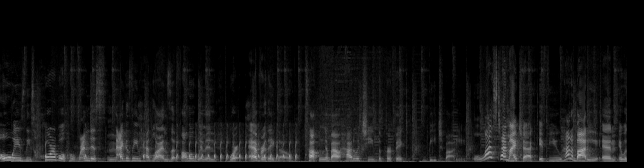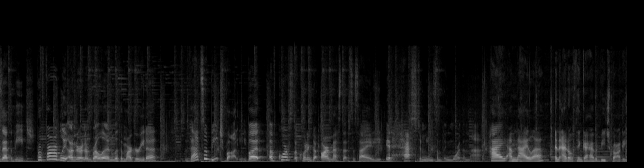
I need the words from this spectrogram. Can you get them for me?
always these horrible, horrendous magazine headlines that follow women wherever they go, talking about how to achieve the perfect beach body. Last time I checked, if you had a body and it was at the beach, preferably under an umbrella and with a margarita, that's a beach body. But of course, according to our messed up society, it has to mean something more than that. Hi, I'm Nyla. And I don't think I have a beach body.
